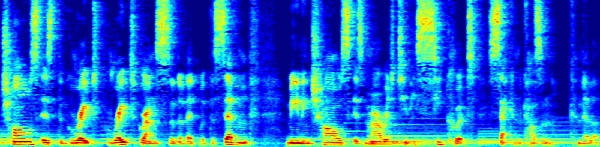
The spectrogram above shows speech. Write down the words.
Charles is the great great grandson of Edward VII, meaning Charles is married to his secret second cousin, Camilla.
